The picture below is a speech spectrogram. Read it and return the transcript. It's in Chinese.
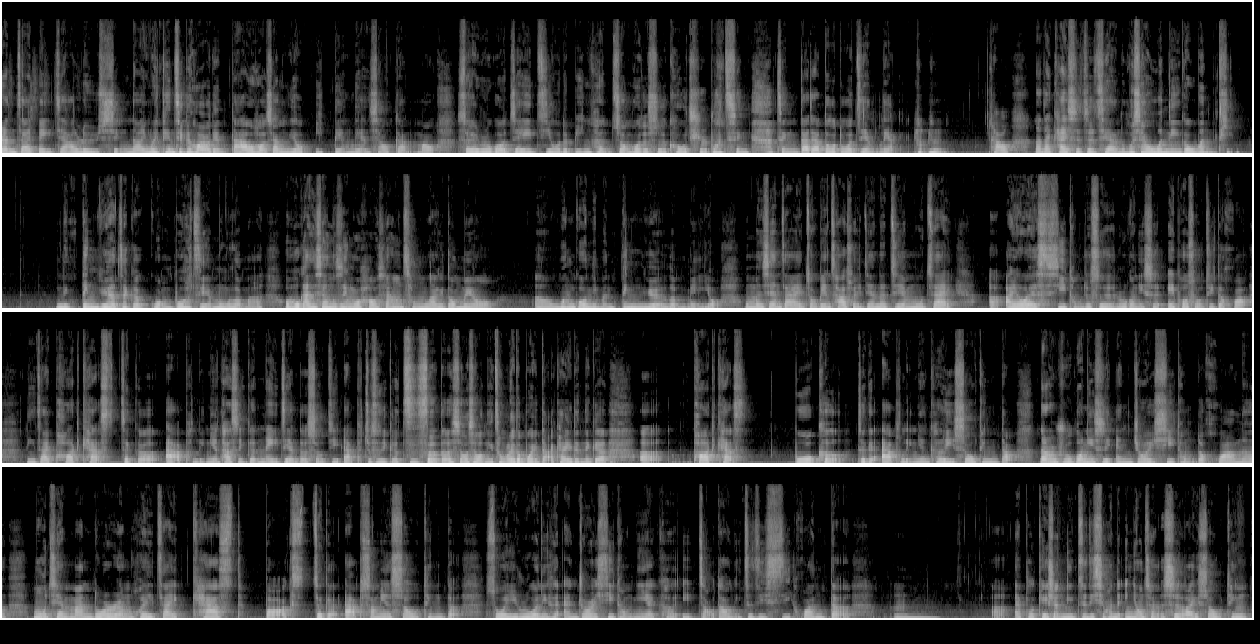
人在北加旅行，呢因为天气变化有点大，我好像有一点点小感冒，所以如果这一集我的鼻音很重或者是口齿不清，请大家多多见谅。好，那在开始之前，我想问你一个问题：你订阅这个广播节目了吗？我不敢相信，我好像从来都没有，呃，问过你们订阅了没有？我们现在走遍茶水间的节目在。，iOS 系统就是，如果你是 Apple 手机的话，你在 Podcast 这个 App 里面，它是一个内建的手机 App，就是一个紫色的小小你从来都不会打开的那个呃 Podcast 播客这个 App 里面可以收听到。那如果你是 Android 系统的话呢，目前蛮多人会在 Castbox 这个 App 上面收听的，所以如果你是 Android 系统，你也可以找到你自己喜欢的。嗯，呃，application 你自己喜欢的应用程式来收听。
